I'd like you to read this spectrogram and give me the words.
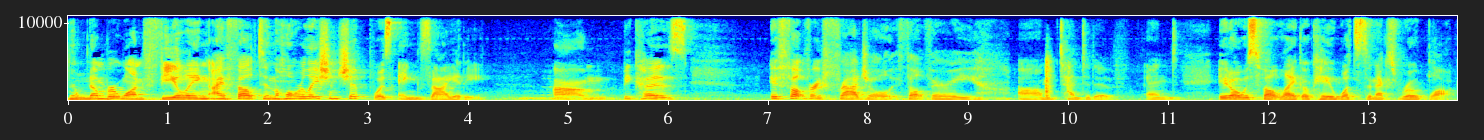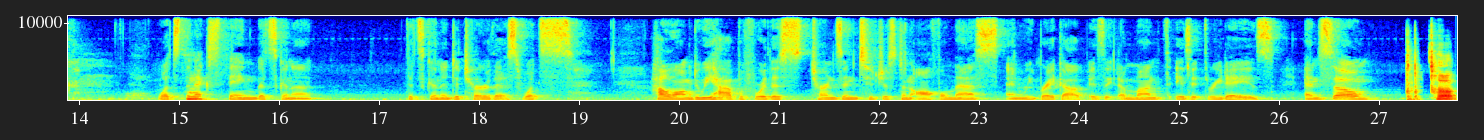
the number one feeling I felt in the whole relationship was anxiety um, because it felt very fragile. It felt very um, tentative, and it always felt like, okay, what's the next roadblock? What's the hmm. next thing that's gonna that's gonna deter this? What's how long do we have before this turns into just an awful mess and we break up? Is it a month? Is it three days? And so. Huh.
